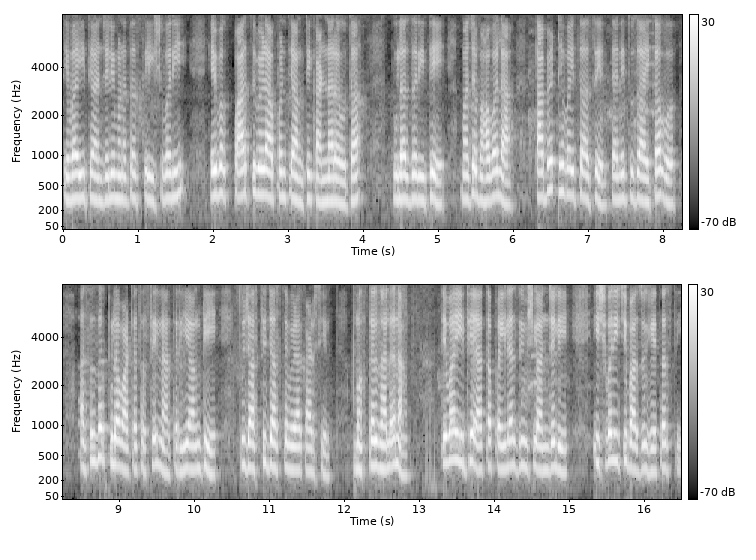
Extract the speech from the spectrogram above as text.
तेव्हा इथे अंजली म्हणत असते ईश्वरी हे बघ पाच वेळा आपण ती अंगठी काढणार आहोत तुला जर इथे माझ्या भावाला ताब्यात ठेवायचं असेल त्याने तुझं ऐकावं असं जर तुला वाटत असेल ना तर ही अंगठी तू जास्तीत जास्त वेळा काढशील. मग तर झालं ना. तेव्हा इथे आता पहिल्याच दिवशी अंजली ईश्वरीची बाजू घेत असते.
